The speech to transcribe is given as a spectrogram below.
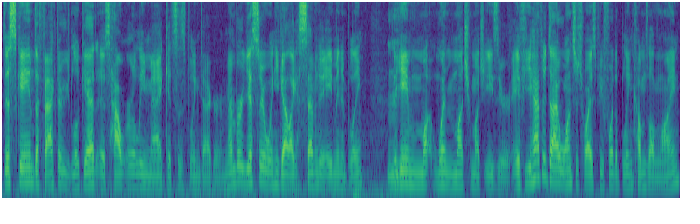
this game, the factor you look at is how early Mag gets his Blink Dagger. Remember yesterday when he got like a 7 to 8 minute Blink? The mm-hmm. game mu- went much, much easier. If you have to die once or twice before the Blink comes online,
